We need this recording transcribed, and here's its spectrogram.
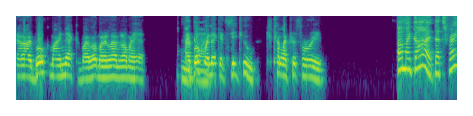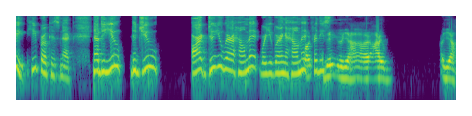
and I broke my neck by when I landed on my head. Oh my I broke my neck at C two, kind of like Christopher Reeve. Oh my God. That's right. He broke his neck. Now, do you, did you, are, do you wear a helmet? Were you wearing a helmet But for these? the- yeah, I, I yeah,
